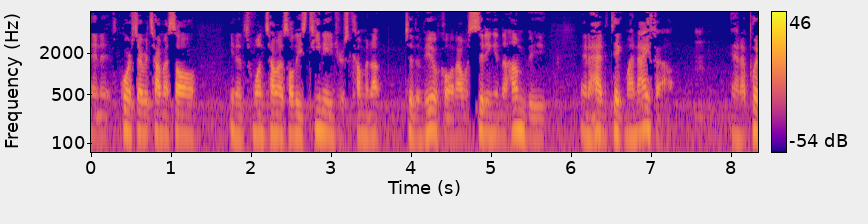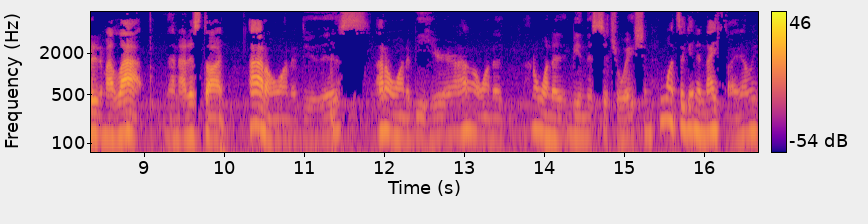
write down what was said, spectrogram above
And of course, every time I saw, you know, this one time I saw these teenagers coming up to the vehicle, and I was sitting in the Humvee, and I had to take my knife out, and I put it in my lap, and I just thought, I don't want to do this. I don't want to be here. I don't want to. I don't want to be in this situation. Who wants to get in a knife fight? I mean,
